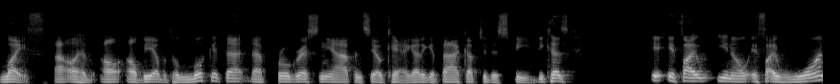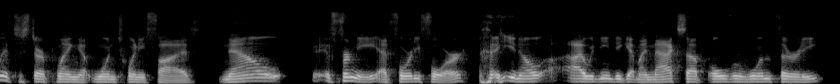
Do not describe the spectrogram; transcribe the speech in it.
life. I'll have I'll, I'll be able to look at that that progress in the app and say, okay, I got to get back up to this speed because if I you know if I wanted to start playing at 125 now eh, for me at 44, you know, I would need to get my max up over 130,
